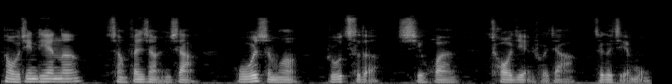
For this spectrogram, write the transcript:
那我今天呢？想分享一下我为什么如此的喜欢《超级演说家》这个节目。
